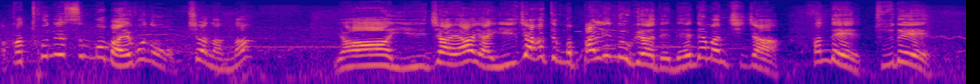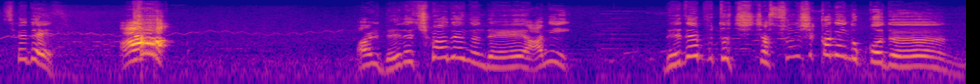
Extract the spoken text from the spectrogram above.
아까 톤에 쓴 거 말고는 없지 않았나? 야 일자야? 야 일자 같은 거 빨리 녹여야 돼. 네 대만 치자. 한 대, 두 대, 세 대. 아! 아니 네 대 쳐야 되는데. 아니 네 대부터 진짜 순식간에 녹거든.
